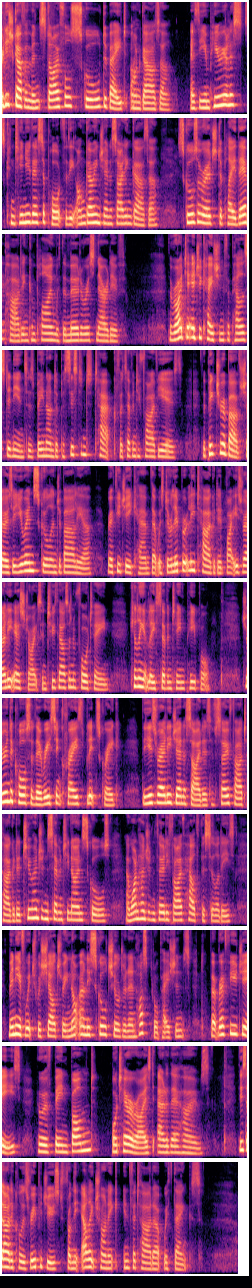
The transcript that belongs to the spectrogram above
British government stifles school debate on Gaza. As the imperialists continue their support for the ongoing genocide in Gaza, schools are urged to play their part in complying with the murderous narrative. The right to education for Palestinians has been under persistent attack for 75 years. The picture above shows a UN school in Jabalia refugee camp that was deliberately targeted by Israeli airstrikes in 2014, killing at least 17 people. During the course of their recent crazed blitzkrieg, the Israeli genociders have so far targeted 279 schools and 135 health facilities, many of which were sheltering not only school children and hospital patients, but refugees who have been bombed or terrorized out of their homes. This article is reproduced from the electronic Intifada with thanks.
